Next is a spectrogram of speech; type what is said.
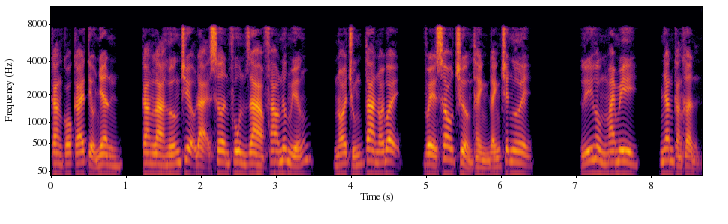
Càng có cái tiểu nhân, càng là hướng triệu đại sơn phun ra phao nước miếng, nói chúng ta nói bậy, về sau trưởng thành đánh chết ngươi. Lý Hồng Mai Mi, nhăn càng khẩn.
